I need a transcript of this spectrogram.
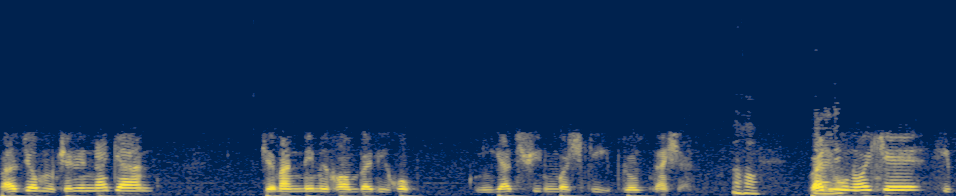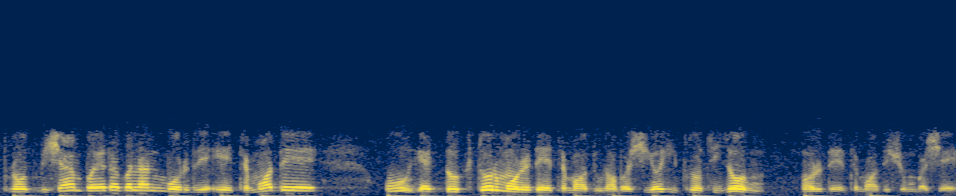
بعضیا ممکنه نگن که من نمی‌خوام ولی خب نیتش این باشه که هیپنوز نشن. ولی بله. اونهایی که هیپنوز میشن باید اولا مورد اعتماد او یا دکتر مورد اعتماد اونا باشه یا هیپنوتیزور مورد اعتمادشون باشه.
